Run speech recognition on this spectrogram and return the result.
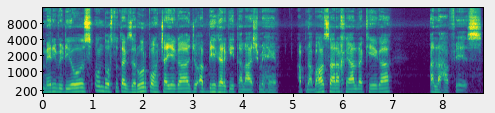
मेरी वीडियोस उन दोस्तों तक ज़रूर पहुंचाइएगा जो अब भी घर की तलाश में हैं। अपना बहुत सारा ख्याल रखिएगा। अल्लाह हाफिज़।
